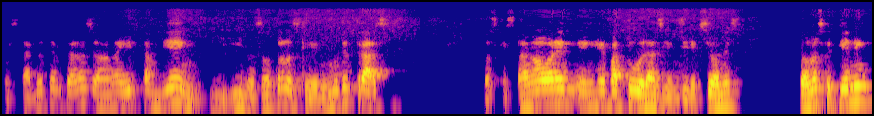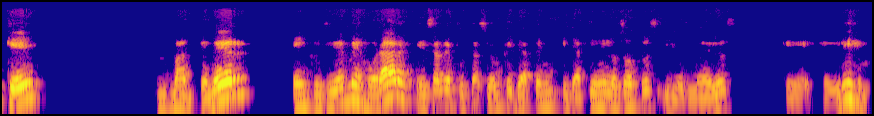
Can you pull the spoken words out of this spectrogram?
pues tarde o temprano se van a ir también y, nosotros los que venimos detrás, los que están ahora en, en jefaturas y en direcciones, son los que tienen que mantener e inclusive mejorar esa reputación que ya, que ya tienen los otros y los medios que, dirigen.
